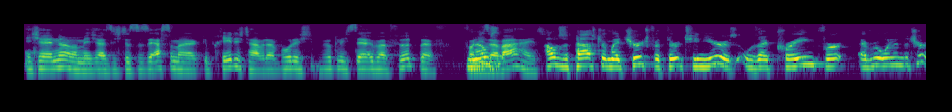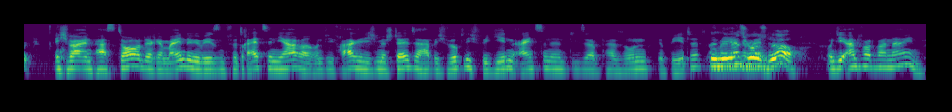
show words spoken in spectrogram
ich erinnere mich, als ich das das erste Mal gepredigt habe, da wurde ich wirklich sehr überführt von dieser Wahrheit. I was a pastor in my church for 13 years. Was I praying for everyone in the church? Ich war ein Pastor der Gemeinde gewesen für 13 Jahre und die Frage, die ich mir stellte, habe ich wirklich für jeden einzelnen dieser Personen gebetet? Und die Antwort war nein.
